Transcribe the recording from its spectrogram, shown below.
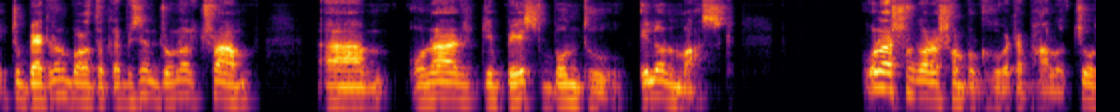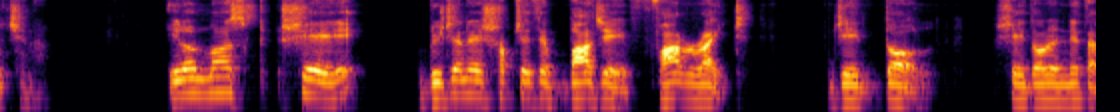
একটু ব্যাকগ্রাউন্ড বলা দরকার। প্রেসিডেন্ট ডোনাল্ড ট্রাম্প উনার যে বেস্ট বন্ধু ইলন মাস্ক, উনার সঙ্গে ওনার সম্পর্ক খুব একটা ভালো চলছে না। ইলন মাস্ক সে ব্রিটেনের সবচাইতে বাজে ফার রাইট যে দল, সেই দলের নেতা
